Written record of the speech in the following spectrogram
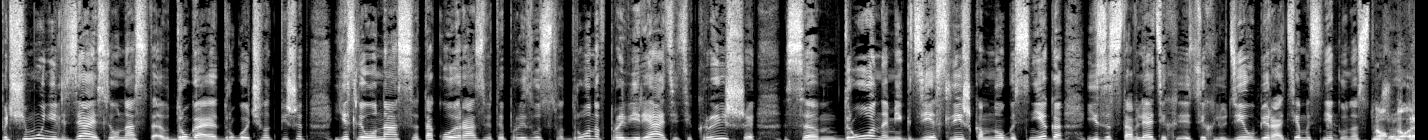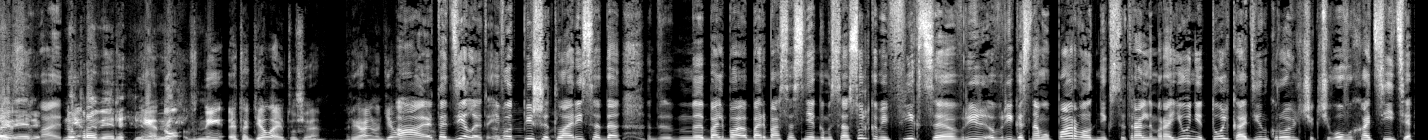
Почему нельзя, если у нас э, другая, другой человек пишет, если у нас такое развитое производство дронов, проверять эти крыши с дронами, где слишком много снега, и заставлять их, этих людей убирать. Тема снега у нас Но- тоже но- проверили. Ну, Не- проверили. Не, но в ны это делает уже, реально делает. А, это делает. И вот пишет Лариса, да, борьба, борьба со снегом и сосульками, фикция в, Ри, в Рига с нами Парвалдник в центральном районе, только один кровельчик, чего вы хотите.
